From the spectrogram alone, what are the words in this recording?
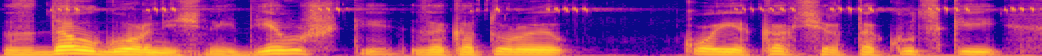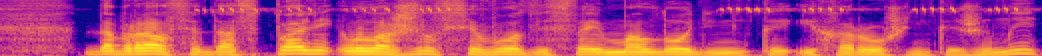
сдал горничной девушке, за которую кое-как Чертакутский добрался до спальни и уложился возле своей молоденькой и хорошенькой жены,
